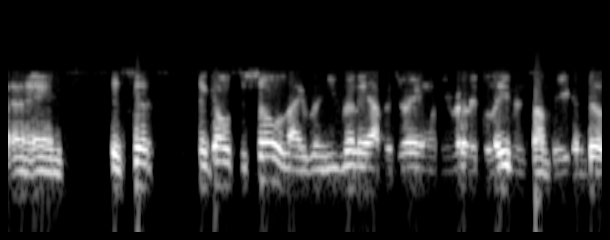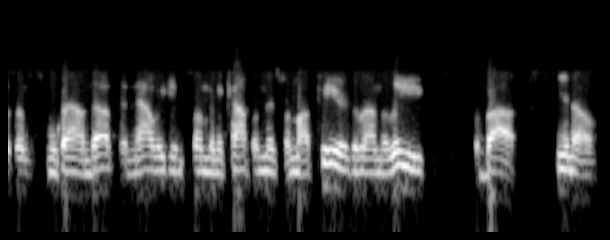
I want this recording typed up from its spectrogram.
And it's just it goes to show, like when you really have a dream, when you really believe in something, you can build something from ground up. And now we get so many compliments from our peers around the league about you know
